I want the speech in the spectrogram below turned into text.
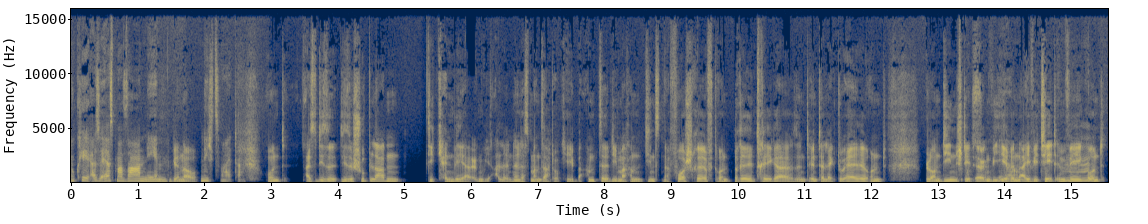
Okay, also erstmal wahrnehmen. Genau. Nichts weiter. Und also diese, diese Schubladen, die kennen wir ja irgendwie alle, ne? dass man sagt, okay, Beamte, die machen Dienst nach Vorschrift und Brillenträger sind intellektuell und Blondinen steht so, irgendwie ja. ihre Naivität im mhm. Weg und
